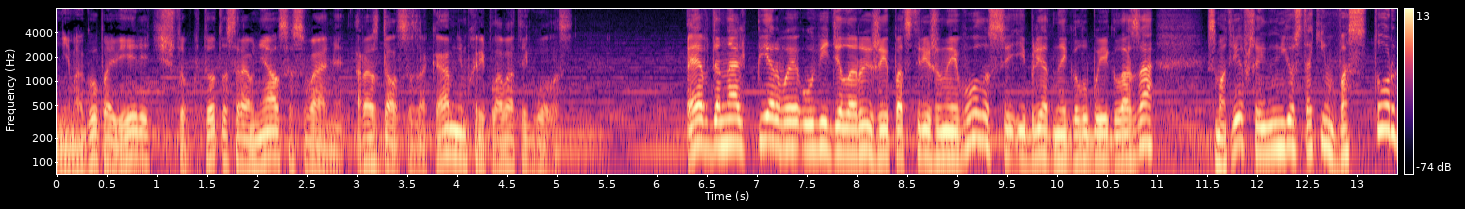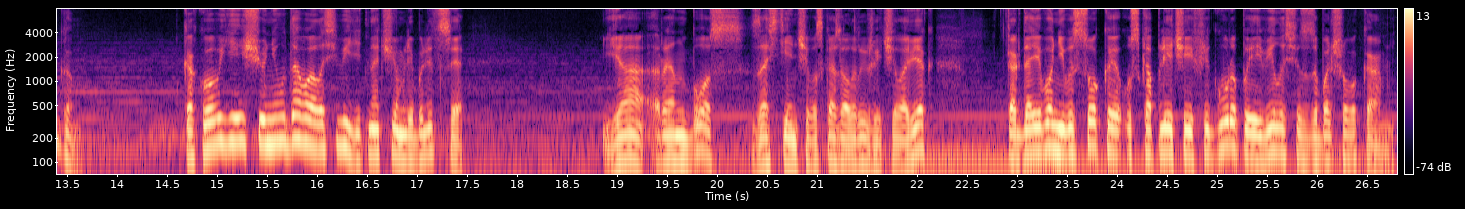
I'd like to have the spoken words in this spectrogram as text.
«Не могу поверить, чтоб кто-то сравнялся с вами», — раздался за камнем хрипловатый голос. Эвденаль первая увидела рыжие подстриженные волосы и бледные голубые глаза, смотревшие на нее с таким восторгом, какого ей еще не удавалось видеть на чем-либо лице. «Я Рен Босс», — застенчиво сказал рыжий человек, когда его невысокая узкоплечья фигура появилась из-за большого камня.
